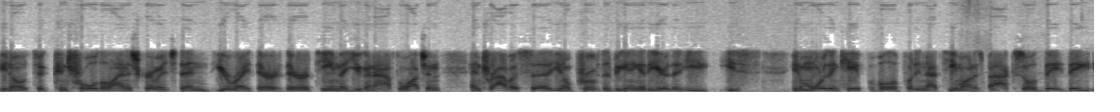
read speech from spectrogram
you know, to control the line of scrimmage, then you're right. They're they're a team that you're going to have to watch. And and Travis, uh, you know, proved at the beginning of the year that he he's you know more than capable of putting that team on his back. So they they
